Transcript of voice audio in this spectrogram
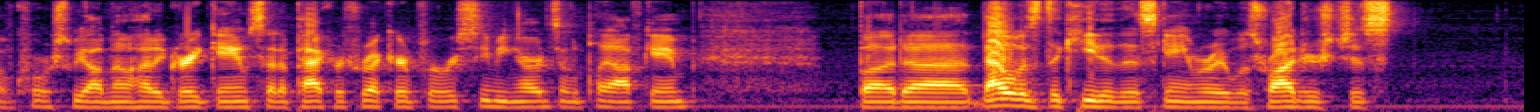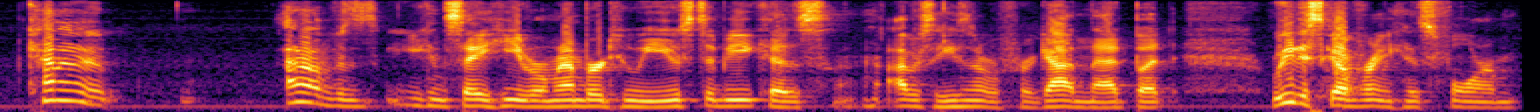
of course, we all know had a great game, set a Packers record for receiving yards in a playoff game. But uh, that was the key to this game, really, was Rodgers just kind of, I don't know if you can say he remembered who he used to be, because obviously he's never forgotten that, but rediscovering his form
